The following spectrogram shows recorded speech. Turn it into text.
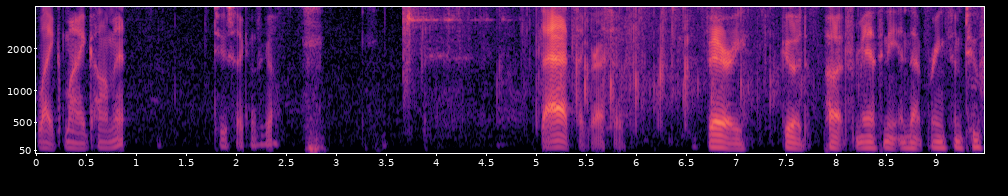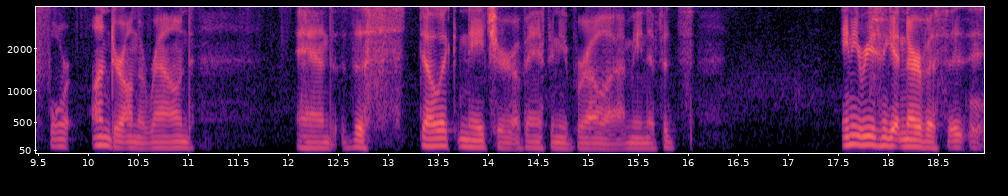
Like my comment two seconds ago. That's aggressive. Very good putt from Anthony, and that brings him to four under on the round. And the stoic nature of Anthony Barela. I mean, if it's any reason to get nervous, it, it-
